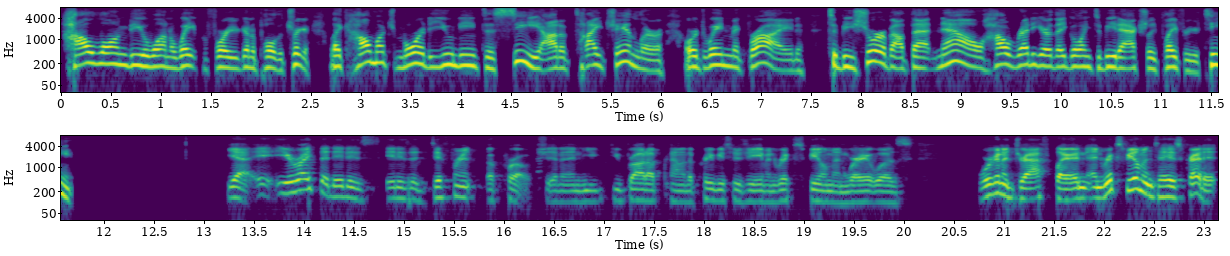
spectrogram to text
how long do you want to wait before you're going to pull the trigger? Like, how much more do you need to see out of Ty Chandler or DeWayne McBride to be sure about that? Now, how ready are they going to be to actually play for your team? Yeah, it, you're right that it is it is a different approach, and and you you brought up kind of the previous regime and Rick Spielman, where it was we're going to draft player, and, and Rick Spielman, to his credit,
